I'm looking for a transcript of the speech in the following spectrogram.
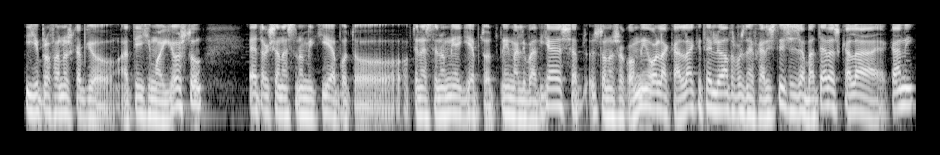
είχε προφανώς κάποιο ατύχημα ο γιος του. Έτρεξαν αστυνομικοί από, το, από την αστυνομία και από το τμήμα Λιβαδιάς, στο νοσοκομείο, όλα καλά και θέλει ο άνθρωπος να ευχαριστήσει. Ζαμπατέρας, καλά κάνει.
